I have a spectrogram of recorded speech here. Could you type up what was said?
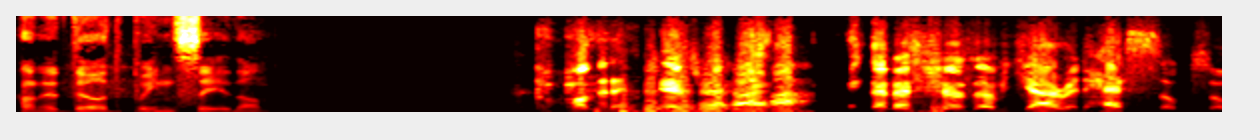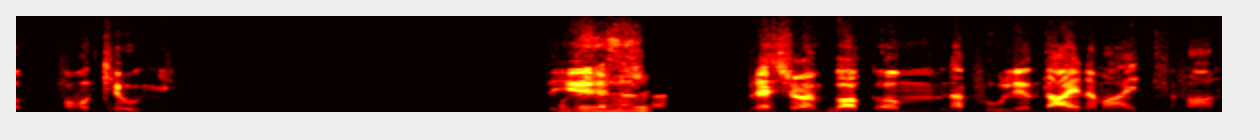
han är död på insidan. Han är regisserad- den regisseras av Jared Hess också. Fan vad kung. Det är ju är- regissören- regissören bakom Napoleon Dynamite för fan.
